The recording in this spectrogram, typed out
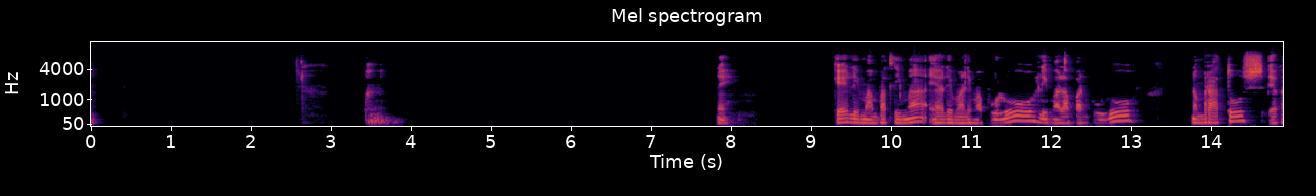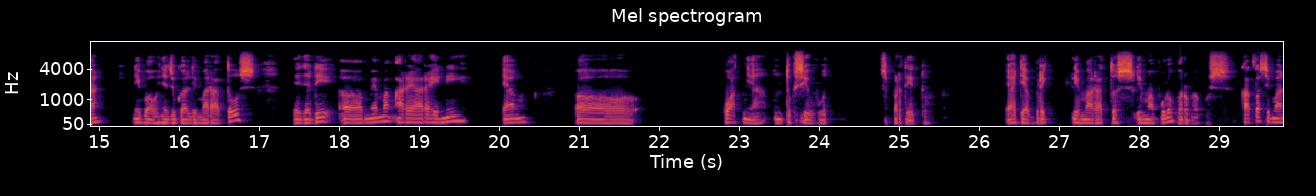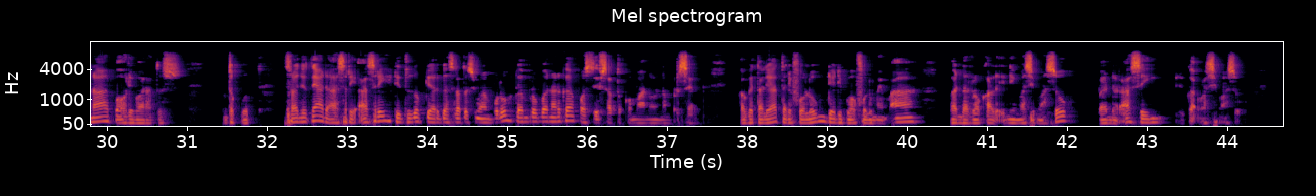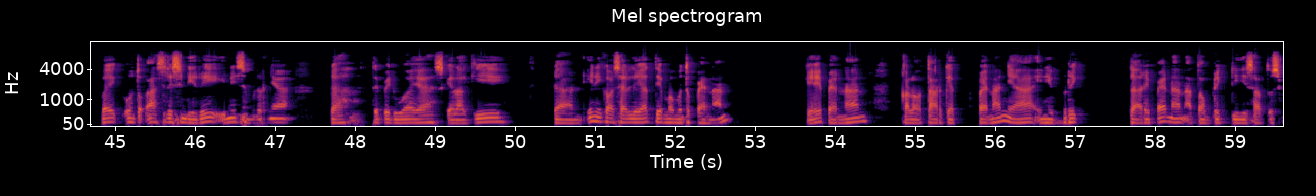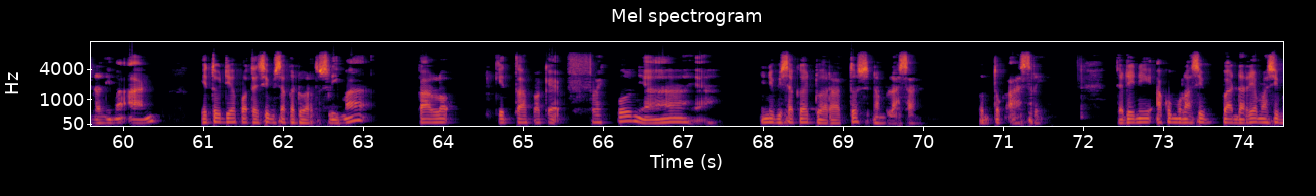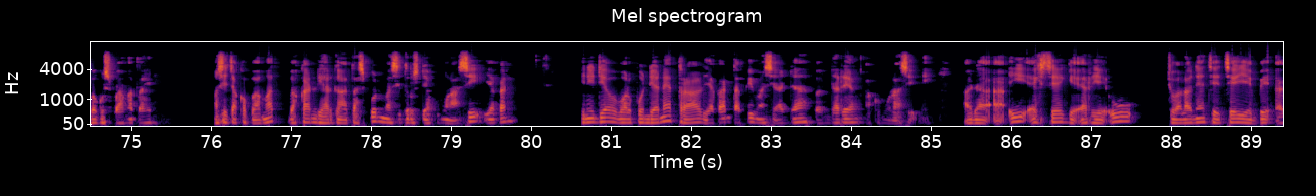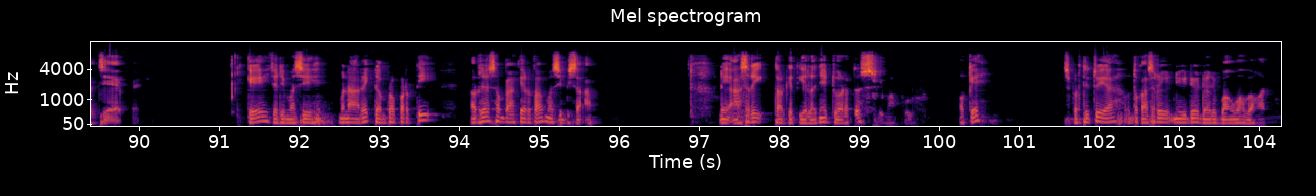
Oke, 545 ya 550, 580, 600 ya kan? Ini bawahnya juga 500 Ya jadi uh, memang area-area ini yang uh, kuatnya untuk si Wood seperti itu. Ya dia break 550 baru bagus. Cut loss di mana? Bawah 500 untuk Wood. Selanjutnya ada Asri. Asri ditutup di harga 190 dan perubahan harga positif 1,06%. Kalau kita lihat dari volume, dia di bawah volume MA, bandar lokal ini masih masuk, bandar asing juga masih masuk. Baik untuk Asri sendiri ini sebenarnya udah TP2 ya sekali lagi dan ini kalau saya lihat dia membentuk penan. Oke, penan. Kalau target penannya ini break dari penan atau break di 195-an itu dia potensi bisa ke 205. Kalau kita pakai flagpole-nya ya ini bisa ke 216-an untuk Asri. Jadi ini akumulasi bandarnya masih bagus banget lah ini. Masih cakep banget, bahkan di harga atas pun masih terus diakumulasi, ya kan? Ini dia walaupun dia netral, ya kan, tapi masih ada bandar yang akumulasi ini. ada AI, XC, GRYU, jualannya CC, YB, LJEP. Oke, jadi masih menarik dan properti harusnya sampai akhir tahun masih bisa up. Nih Asri target gilanya 250. Oke. Seperti itu ya untuk Asri ini dia dari bawah banget.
